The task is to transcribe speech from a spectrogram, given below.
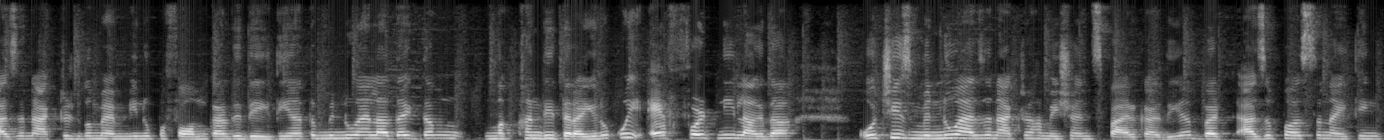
ਐਜ਼ ਐਨ ਐਕਟਰ ਜਦੋਂ ਮੈਂ ਐਮੀ ਨੂੰ ਪਰਫਾਰਮ ਕਰਦੇ ਦੇਖਦੀ ਹਾਂ ਤਾਂ ਮੈਨੂੰ ਐ ਲੱਗਦਾ ਇੱਕਦਮ ਮੱਖਣ ਦੀ ਤਰ੍ਹਾਂ ਯੂ نو ਕੋਈ ਐਫਰਟ ਨਹੀਂ ਲੱਗਦਾ ਉਹ ਚੀਜ਼ ਮੈਨੂੰ ਐਜ਼ ਐਨ ਐਕਟਰ ਹਮੇਸ਼ਾ ਇਨਸਪਾਇਰ ਕਰਦੀ ਹੈ but as a person I think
